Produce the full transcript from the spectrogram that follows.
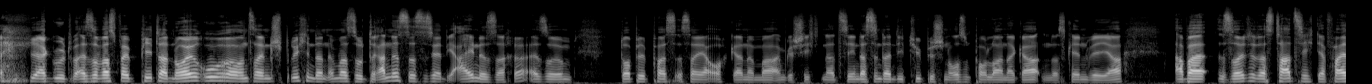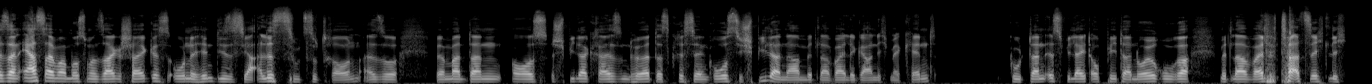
Ja gut, also was bei Peter Neururer und seinen Sprüchen dann immer so dran ist, das ist ja die eine Sache. Also im Doppelpass ist er ja auch gerne mal am Geschichten erzählen. Das sind dann die typischen aus dem Paulaner Garten, das kennen wir ja. Aber sollte das tatsächlich der Fall sein, erst einmal muss man sagen, Schalke ist ohnehin dieses Jahr alles zuzutrauen. Also, wenn man dann aus Spielerkreisen hört, dass Christian Groß die Spielernamen mittlerweile gar nicht mehr kennt, gut, dann ist vielleicht auch Peter Neururer mittlerweile tatsächlich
